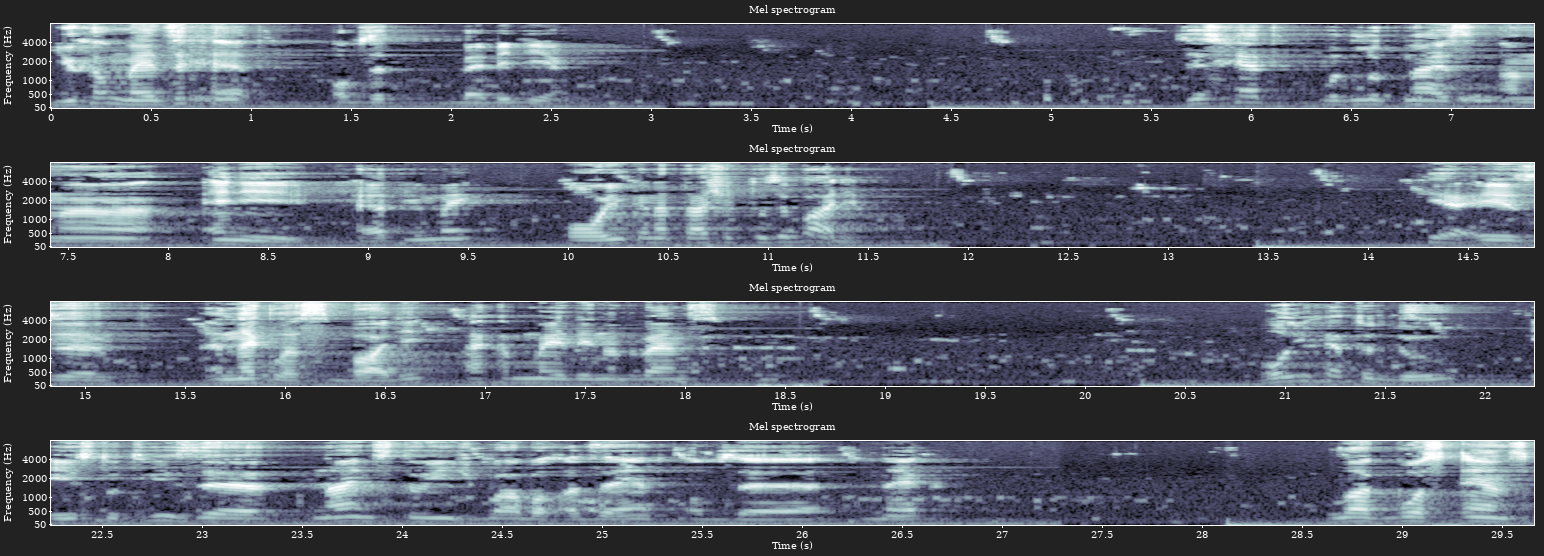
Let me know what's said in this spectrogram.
You have made the head of the baby deer. This head would look nice on uh, any head you make or you can attach it to the body. Here is uh, a necklace body I have made in advance. All you have to do is to twist the 9 2 inch bubble at the end of the neck. Lock both ends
